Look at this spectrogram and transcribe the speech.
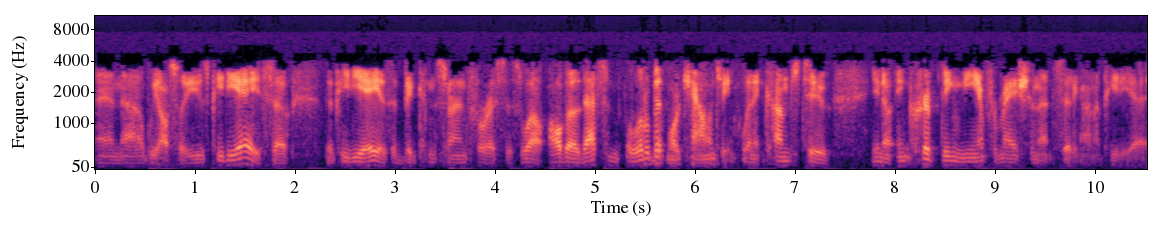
and uh, we also use PDA. So the PDA is a big concern for us as well. Although that's a little bit more challenging when it comes to you know, encrypting the information that's sitting on a PDA.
